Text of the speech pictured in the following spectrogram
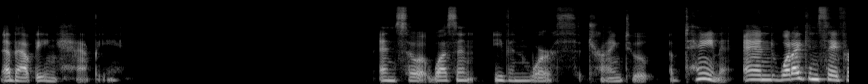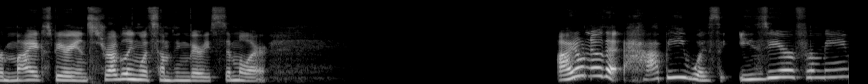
about being happy. And so it wasn't even worth trying to obtain. And what I can say from my experience struggling with something very similar, I don't know that happy was easier for me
